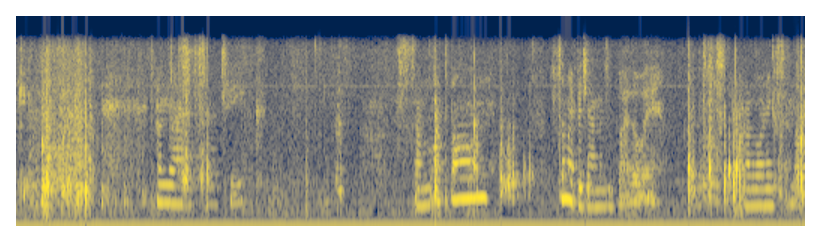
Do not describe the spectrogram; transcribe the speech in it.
Okay. And then I'm going to take some lip balm. Still my pajamas, by the way. It on the morning so I'm not.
